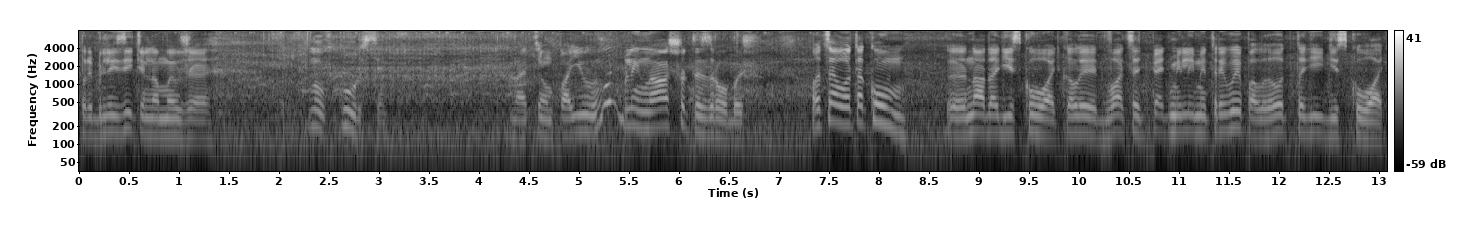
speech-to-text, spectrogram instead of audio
Приблизительно ми вже ну, в курсі на цьому паю. Ну, блін, ну а що ти зробиш? Оце в такому треба дискувати, коли 25 мм випали, от тоді й дискувати.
